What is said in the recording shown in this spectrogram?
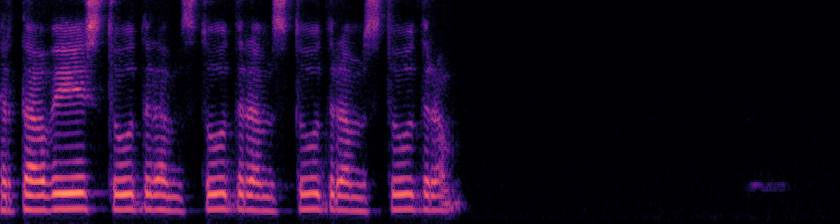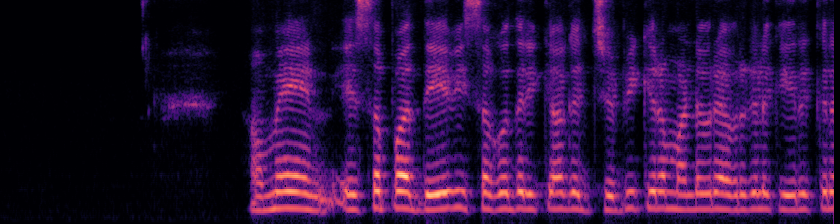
கர்த்தாவே ஸ்தோத்திரம் ஸ்தோத்திரம் ஸ்தோத்திரம் ஸ்தோத்திரம். அமேன் எசப்பா தேவி சகோதரிக்காக ஜெபிக்கிற மண்டவர் அவர்களுக்கு இருக்கிற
